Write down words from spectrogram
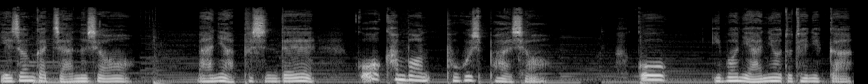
예전 같지 않으셔. 많이 아프신데 꼭 한번 보고 싶어 하셔. 꼭 이번이 아니어도 되니까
